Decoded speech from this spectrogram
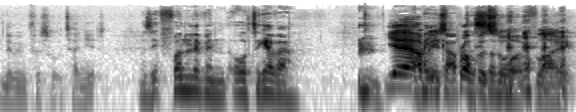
knew him for sort of ten years. Was it fun living all together? Yeah, I I, mean it's proper sort of like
